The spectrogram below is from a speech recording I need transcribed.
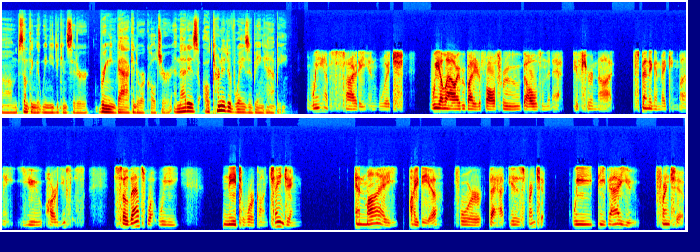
um, something that we need to consider bringing back into our culture, and that is alternative ways of being happy. We have a society in which we allow everybody to fall through the holes in the net. If you're not spending and making money, you are useless. So that's what we need to work on changing. And my idea for that is friendship. We devalue friendship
